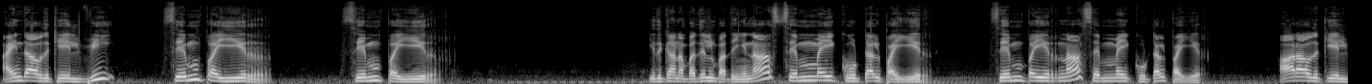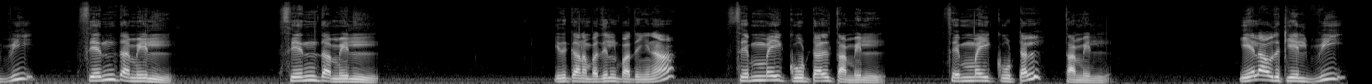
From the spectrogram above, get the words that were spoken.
ஐந்தாவது கேள்வி செம்பயிர். செம்பயிர். இதுக்கான பதில்னு பார்த்தீங்கன்னா செம்மை கூட்டல் பயிர். செம்பயிர்னா செம்மை கூட்டல் பயிர். ஆறாவது கேள்வி செந்தமிழ் செந்தமிழ். இதுக்கான பதில் பார்த்தீங்கன்னா செம்மை கூட்டல் தமிழ் செம்மை கூட்டல் தமிழ். ஏழாவது கேள்வி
